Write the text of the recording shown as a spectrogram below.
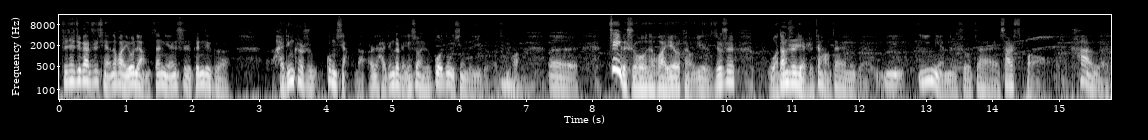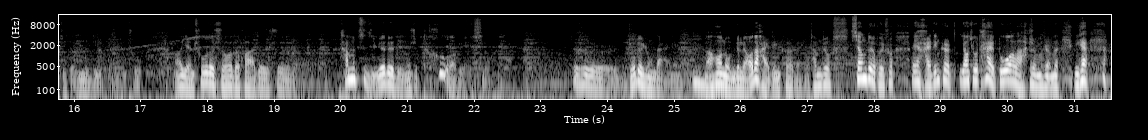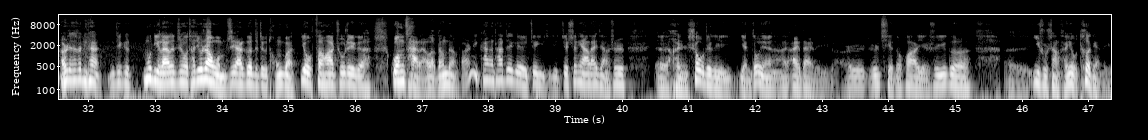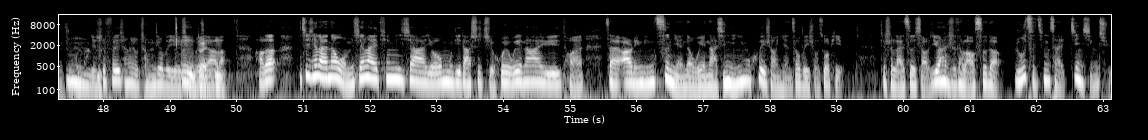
之前芝加之前的话，有两三年是跟这个海丁克是共享的，而且海丁克等于算是过渡性的一个情况。呃，这个时候的话也有很有意思，就是我当时也是正好在那个一一年的时候，在萨尔斯堡看了这个墓地的演出，然后演出的时候的话，就是。他们自己乐队的人是特别喜欢，就是绝对拥戴那种。嗯然后呢，我们就聊到海丁克的时候，他们就相对会说：“哎呀，海丁克要求太多了，什么什么的。”你看，而且他说：“你看，你这个目的来了之后，他就让我们芝加哥的这个铜管又泛发出这个光彩来了，等等。反正你看看他这个这这生涯来讲是，呃，很受这个演奏员爱爱戴的一个，而而且的话也是一个，呃，艺术上很有特点的一个指挥吧。嗯，也是非常有成就的一个指嗯对挥家了。好的，接下来呢，我们先来听一下由穆迪大师指挥维也纳爱乐团在二零零四年的维也纳新年音乐会上演奏的一首作品，这是来自小约翰施特劳斯的《如此精彩进行曲》。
